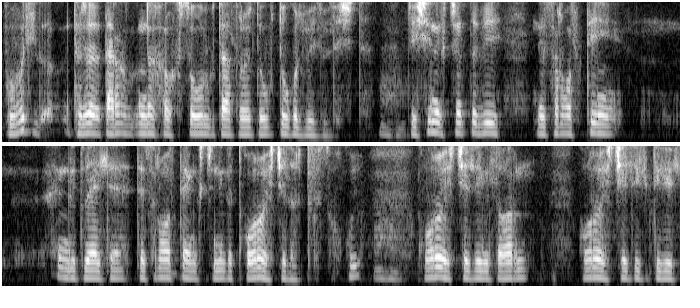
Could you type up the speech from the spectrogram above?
бүхэл тэр дарга нарынхаа өгсөн үүрэг даалгаврыг өгдөг бол биелүүлээ шүү дээ. Жишээ нэг ч одоо би нэг сургуулийн ангид байлаа. Тэгээ сургуулийн анги чинь ингээд 3 хичээл ордог гэсэн үг байхгүй юу? 3 хичээлийг л орно. 3 хичээлийг тэгэл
